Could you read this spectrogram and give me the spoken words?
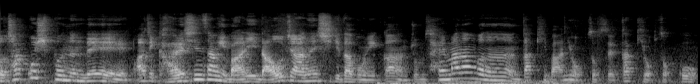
더 찾고 싶었는데 아직 가을 신상이 많이 나오지 않은 시기다 보니까 좀 살만한 거는 딱히 많이 없었어요. 딱히 없었고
